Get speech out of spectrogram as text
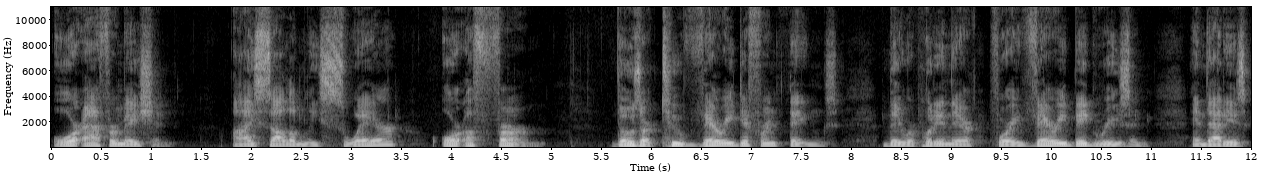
or affirmation. I solemnly swear or affirm. Those are two very different things. They were put in there for a very big reason, and that is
